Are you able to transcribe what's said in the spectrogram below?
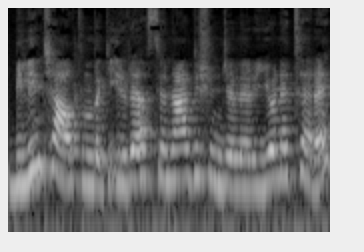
bilinç altındaki irrasyonel düşünceleri yöneterek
